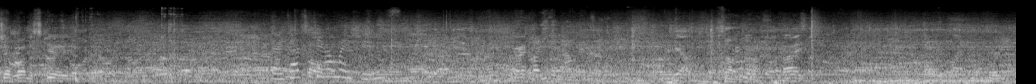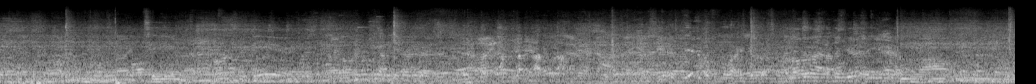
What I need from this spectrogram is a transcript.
Jump on the scale. Can I catch check on my shoes? Uh, yeah. Something. 19. Beautiful, I guess. All right, I'm good.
